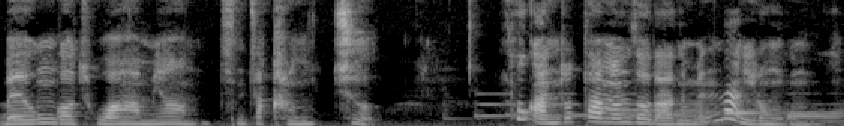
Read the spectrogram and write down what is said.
매운 거 좋아하면 진짜 강추. 속 안 좋다면서 나는 맨날 이런 거 먹어.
